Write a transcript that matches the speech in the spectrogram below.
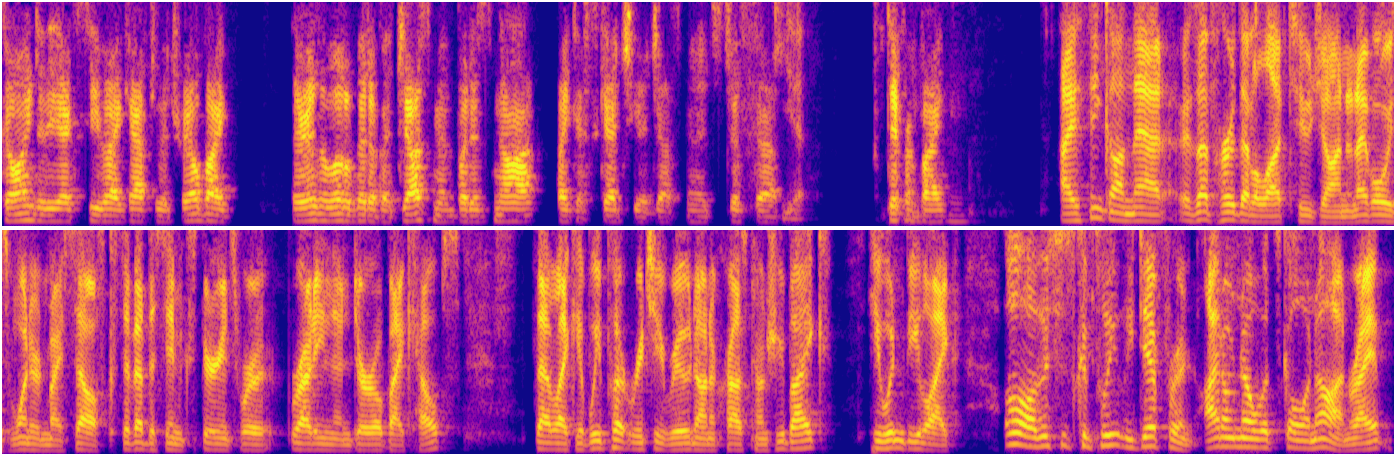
going to the XC bike after the trail bike, there is a little bit of adjustment, but it's not like a sketchy adjustment. It's just a yeah. different bike. Mm-hmm. I think on that, as I've heard that a lot too, John, and I've always wondered myself because I've had the same experience where riding an enduro bike helps. That like if we put Richie Rude on a cross country bike, he wouldn't be like, "Oh, this is completely different. I don't know what's going on." Right?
